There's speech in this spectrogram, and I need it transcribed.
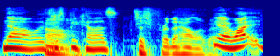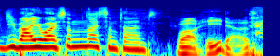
No, it's just Oh. because. just for the hell of it? Yeah. Why do you buy your wife something nice sometimes? Well, he does.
